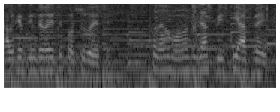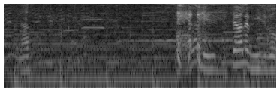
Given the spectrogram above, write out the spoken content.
কালকের দিনটা রয়েছে, পরশু রয়েছে। তো দেখো, মনে হচ্ছে জাস্ট বৃষ্টি আসবেই। জাস্ট ভিজতে হলে ভিজবো।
